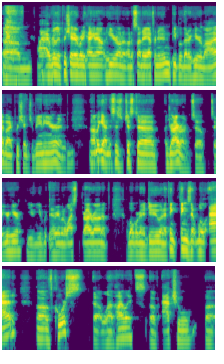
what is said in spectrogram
um, I really appreciate everybody hanging out here on a, on a Sunday afternoon. People that are here live, I appreciate you being here. And mm-hmm. um, again, this is just a, a, dry run. So so you're here. You you yeah. were able to watch the dry run of, of what we're going to do. And I think things that we'll add, uh, of course, uh, we'll have highlights of actual uh,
